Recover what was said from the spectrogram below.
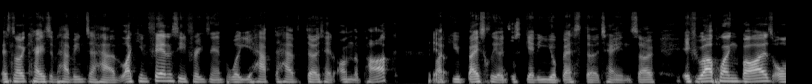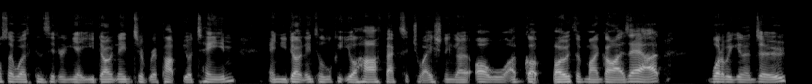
It's not a case of having to have like in fantasy, for example, where you have to have 13 on the park. Yep. Like you basically are just getting your best 13. So if you are playing buys, also worth considering, yeah, you don't need to rip up your team and you don't need to look at your halfback situation and go, oh, well, I've got both of my guys out. What are we going to do?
